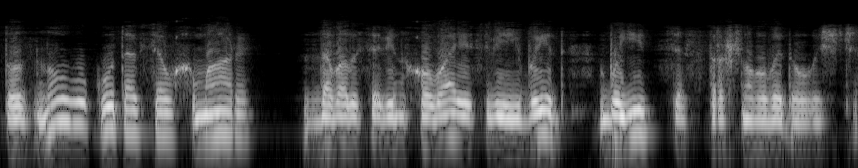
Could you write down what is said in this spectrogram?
то знову кутався в хмари. Здавалося, він ховає свій вид, боїться страшного видовища.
